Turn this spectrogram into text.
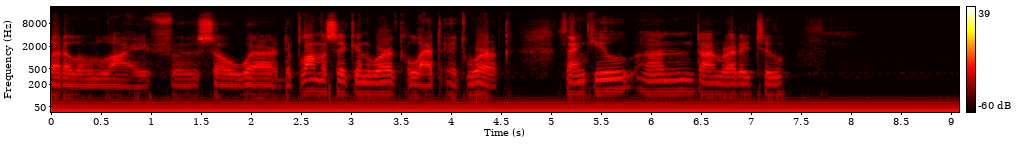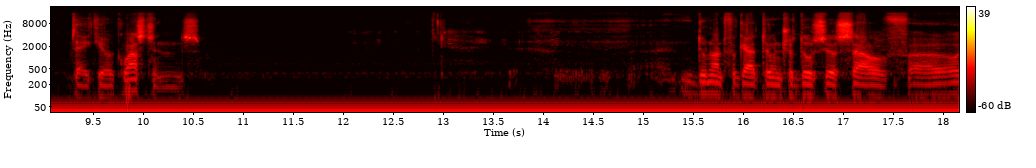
let alone life. Uh, so where diplomacy can work, let it work. Thank you, and I'm ready to take your questions. do not forget to introduce yourself. Uh,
